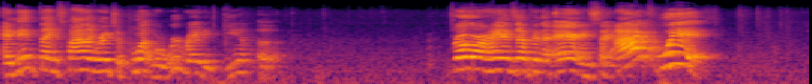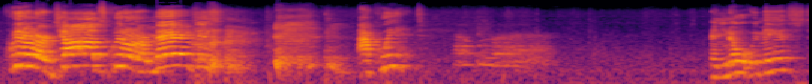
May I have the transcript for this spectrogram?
And then things finally reach a point where we're ready to give up. Up in the air and say, I quit. Quit on our jobs, quit on our marriages. I quit. And you know what we missed?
